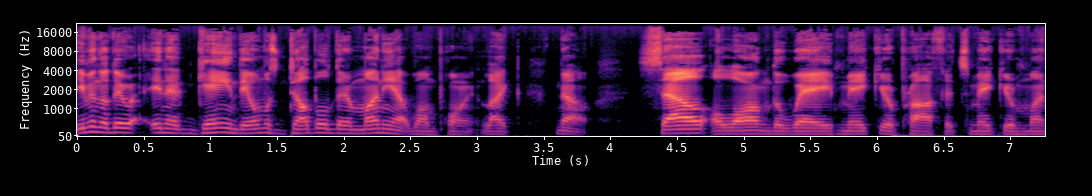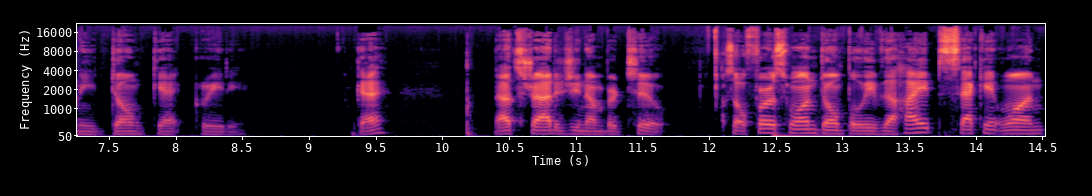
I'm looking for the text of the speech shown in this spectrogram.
even though they were in a gain, they almost doubled their money at one point. Like, no, sell along the way, make your profits, make your money, don't get greedy. Okay? That's strategy number two. So, first one, don't believe the hype. Second one,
